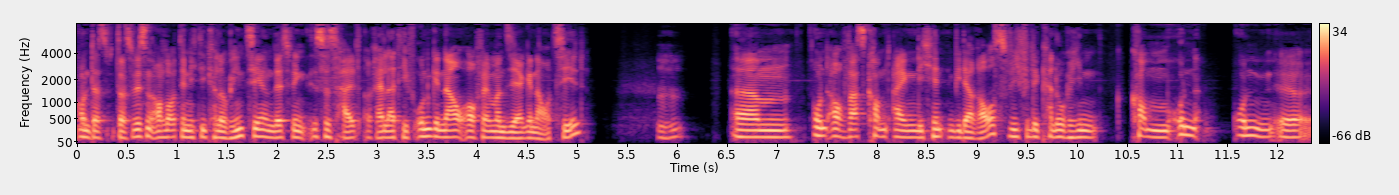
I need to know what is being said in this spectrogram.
Und das, das wissen auch Leute nicht, die Kalorien zählen. Und deswegen ist es halt relativ ungenau, auch wenn man sehr genau zählt. Mhm. Ähm, und auch was kommt eigentlich hinten wieder raus? Wie viele Kalorien kommen un, un, äh,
